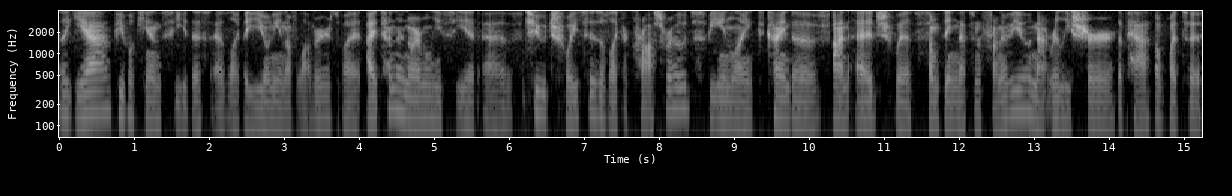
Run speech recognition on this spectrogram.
like, yeah, people can see this as like a union of lovers, but I tend to normally see it as two choices of like a crossroads, being like kind of on edge with something that's in front of you, not really sure the path of what to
